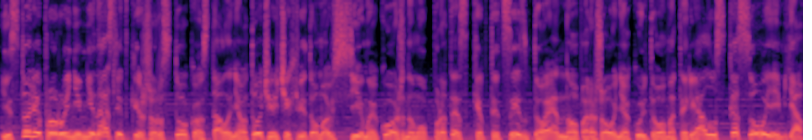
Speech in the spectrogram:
Історія про руйнівні наслідки жорстокого ставлення оточуючих відома всім і кожному. Проте скептицизм до енного пережовування культового матеріалу скасовує ім'я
